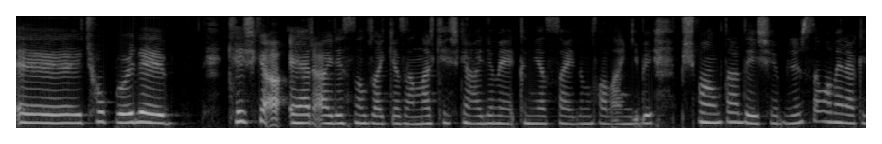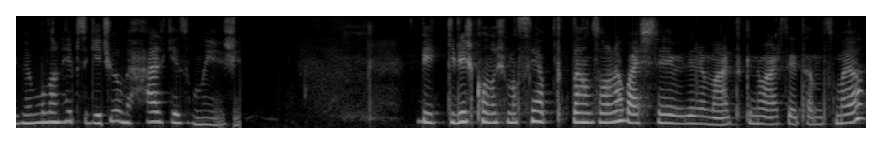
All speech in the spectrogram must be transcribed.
Eee, çok böyle keşke eğer ailesine uzak yazanlar, keşke aileme yakın yazsaydım falan gibi pişmanlıklar da yaşayabiliriz ama merak etmeyin bunların hepsi geçiyor ve herkes bunu yaşıyor. Bir giriş konuşması yaptıktan sonra başlayabilirim artık üniversiteyi tanıtmaya.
